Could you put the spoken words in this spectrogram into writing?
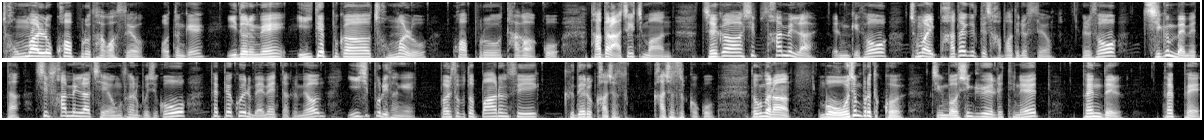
정말로 코앞으로 다가왔어요. 어떤 게 이더리움의 ETF가 정말로 코앞으로 다가왔고 다들 아시겠지만 제가 13일날 여러분께서 정말 이 바닥일 때 잡아드렸어요. 그래서 지금 매매했다. 13일날 제 영상을 보시고 페페코인을 매매했다. 그러면 20% 이상의 벌써부터 빠른 수익 그대로 가셨, 가셨을 거고 더군다나 뭐 오션 프로토콜 지금 뭐 신규 갤리티넷 밴들 페페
